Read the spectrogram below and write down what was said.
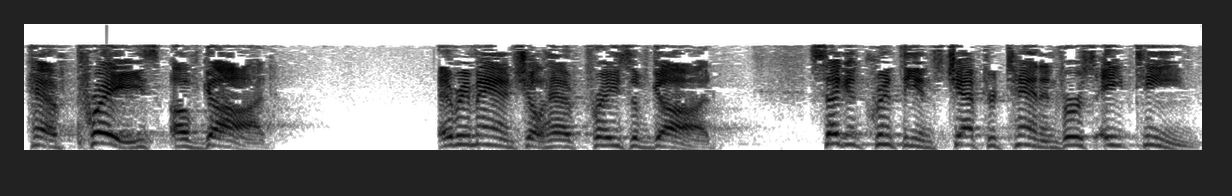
have praise of God. Every man shall have praise of God. 2 Corinthians chapter 10 and verse 18.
